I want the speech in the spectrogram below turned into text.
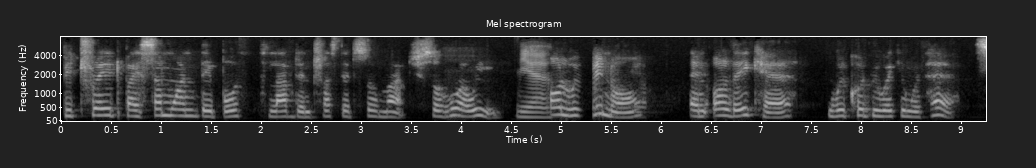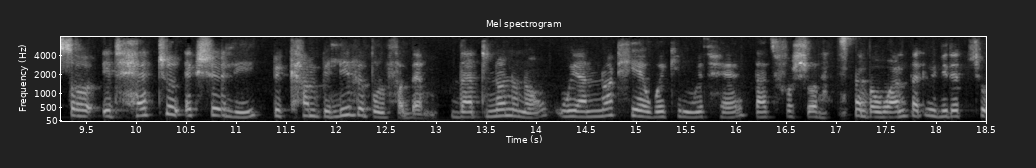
betrayed by someone they both loved and trusted so much. So who are we? Yeah. All we know and all they care, we could be working with her. So it had to actually become believable for them that no, no, no, we are not here working with her. That's for sure. That's number one, that we needed to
